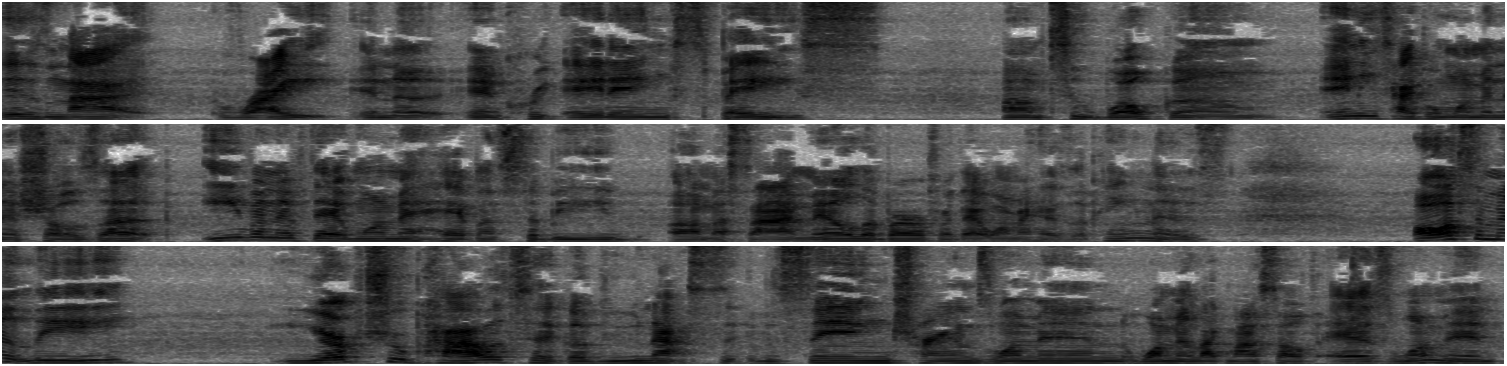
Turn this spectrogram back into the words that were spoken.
is not right in a in creating space um, to welcome any type of woman that shows up, even if that woman happens to be um, assigned male at birth or that woman has a penis, ultimately your true politic of you not seeing trans women, women like myself as women,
